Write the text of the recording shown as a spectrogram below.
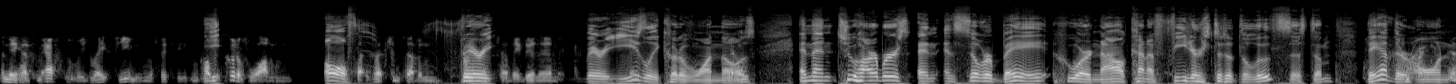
And they had some absolutely great teams in the 60s and probably Ye- could have won Oh, Section 7 Very- had they been in. very easily could have won those. And then Two Harbors and, and Silver Bay, who are now kind of feeders to the Duluth system, they have their Right, own yeah.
